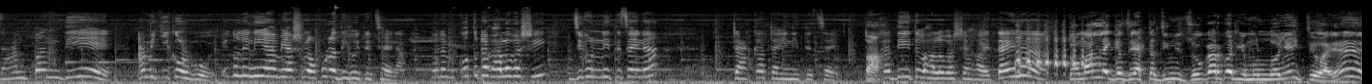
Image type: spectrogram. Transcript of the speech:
জান পান দিয়ে আমি কি করব? এগুলো নিয়ে আমি আসলে অপরাধী হইতে চাই না। তাহলে আমি কতটা ভালোবাসি? জীবন নিতে চাই না? টাকাটাই নিতে চাই। টাকা দিয়েই তো ভালোবাসা হয় তাই না? তোমার লাগে যে একটা জিনিস জোগাড় করি মূল্য এইতে হয় হ্যাঁ?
